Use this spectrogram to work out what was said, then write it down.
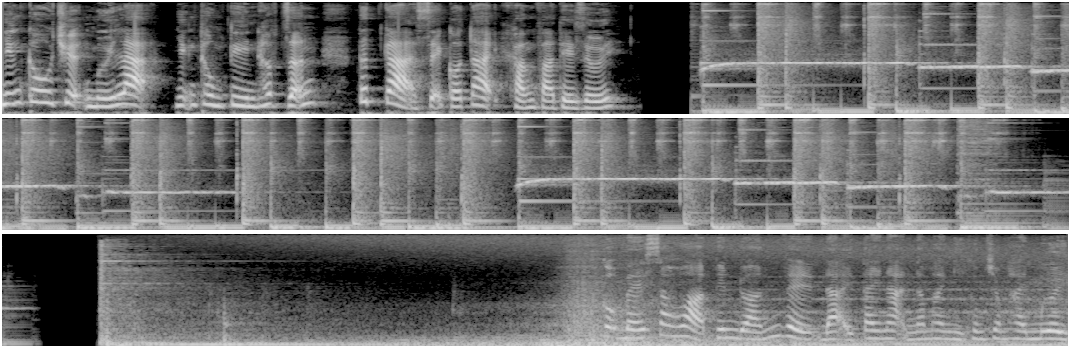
Những câu chuyện mới lạ, những thông tin hấp dẫn, tất cả sẽ có tại Khám phá thế giới. Cậu bé sao hỏa tiên đoán về đại tai nạn năm 2020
